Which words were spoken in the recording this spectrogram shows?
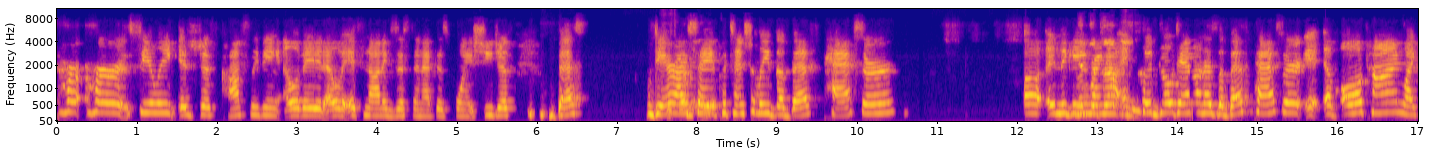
Her her ceiling is just constantly being elevated, elevated. It's non-existent at this point. She just best, dare I say, potentially the best passer uh, in the game right now and could go down as the best passer of all time. Like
